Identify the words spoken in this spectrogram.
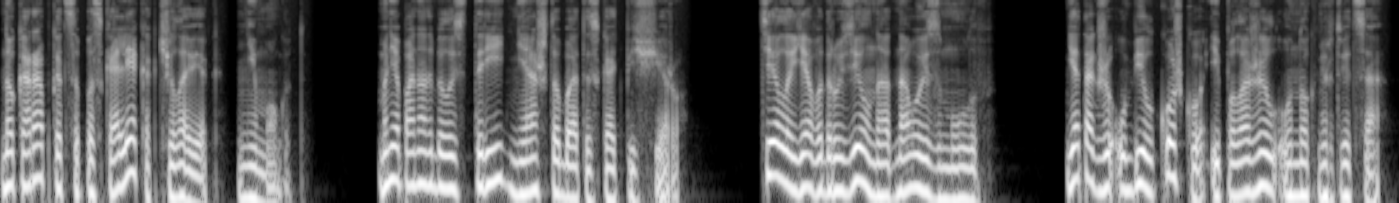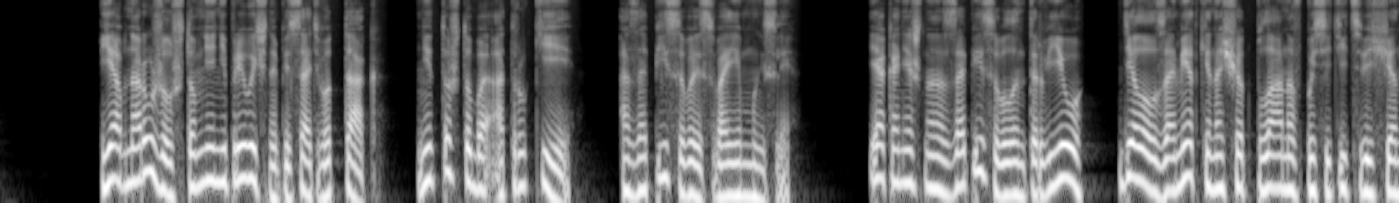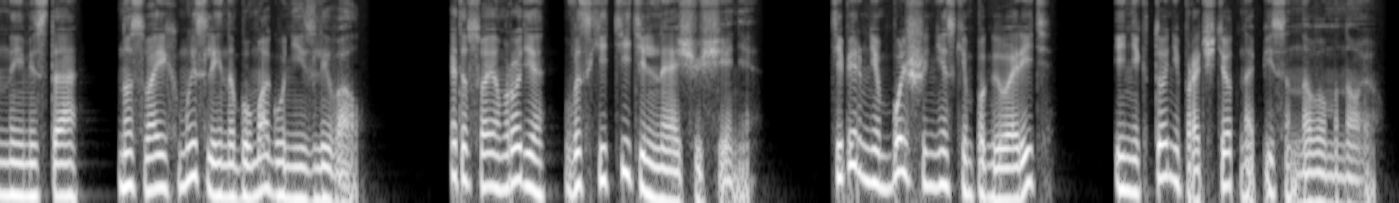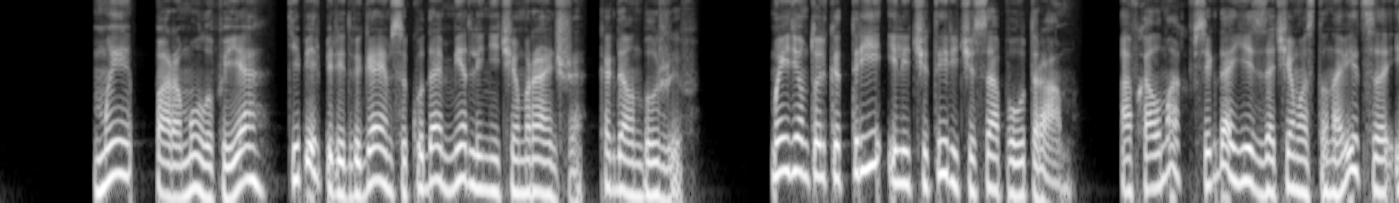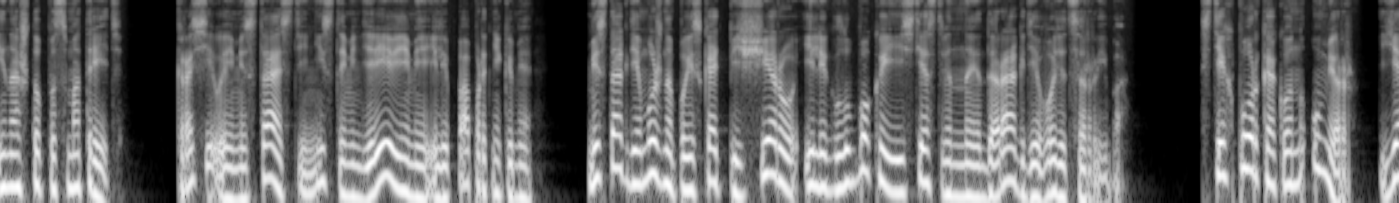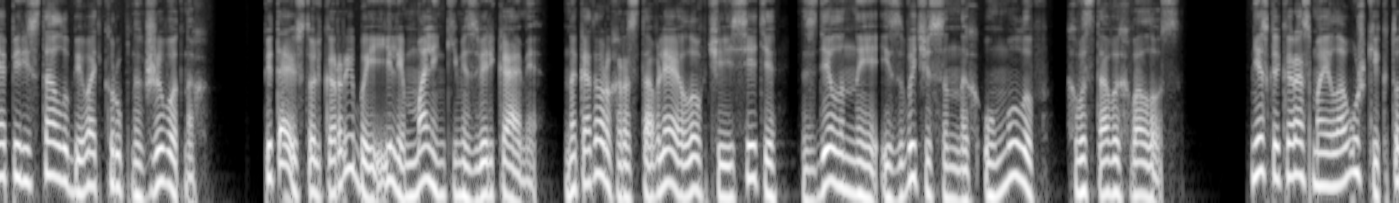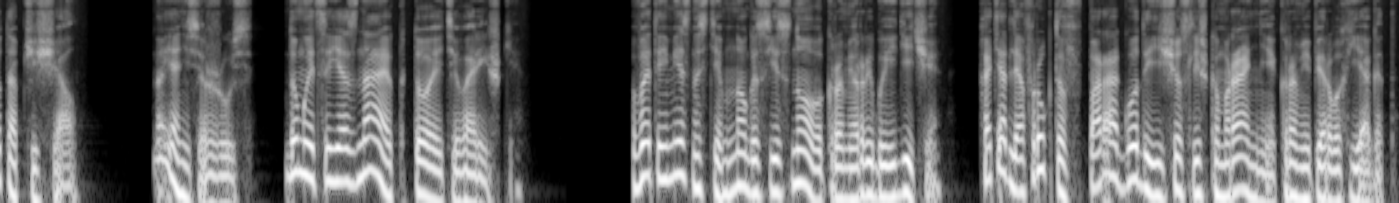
но карабкаться по скале, как человек, не могут. Мне понадобилось три дня, чтобы отыскать пещеру. Тело я водрузил на одного из мулов. Я также убил кошку и положил у ног мертвеца. Я обнаружил, что мне непривычно писать вот так, не то чтобы от руки, а записывая свои мысли. Я, конечно, записывал интервью, делал заметки насчет планов посетить священные места, но своих мыслей на бумагу не изливал. Это в своем роде восхитительное ощущение. Теперь мне больше не с кем поговорить, и никто не прочтет написанного мною. Мы, пара мулов и я, теперь передвигаемся куда медленнее, чем раньше, когда он был жив. Мы идем только три или четыре часа по утрам, а в холмах всегда есть зачем остановиться и на что посмотреть. Красивые места с тенистыми деревьями или папоротниками — Места, где можно поискать пещеру или глубокая естественная дыра, где водится рыба. С тех пор, как он умер, я перестал убивать крупных животных. Питаюсь только рыбой или маленькими зверьками, на которых расставляю ловчие сети, сделанные из вычесанных у мулов хвостовых волос. Несколько раз мои ловушки кто-то обчищал. Но я не сержусь. Думается, я знаю, кто эти воришки. В этой местности много съестного, кроме рыбы и дичи, хотя для фруктов пора года еще слишком ранние, кроме первых ягод.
